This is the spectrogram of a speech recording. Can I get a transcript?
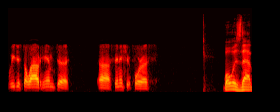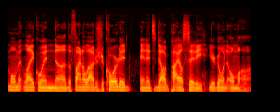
we just allowed him to uh, finish it for us. What was that moment like when uh, the final out is recorded and it's Dogpile City? You're going to Omaha.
